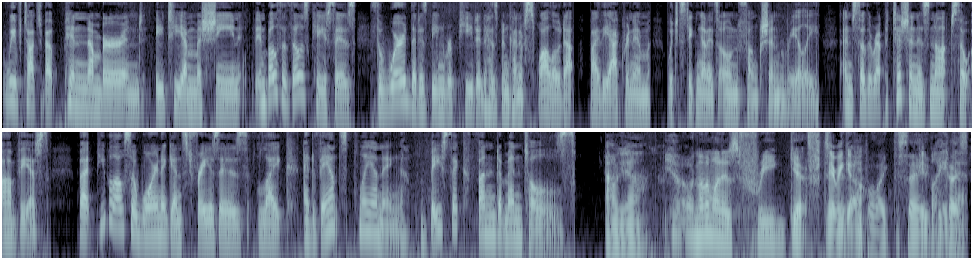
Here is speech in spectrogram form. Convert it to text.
We've talked about PIN number and ATM machine. In both of those cases, the word that is being repeated has been kind of swallowed up by the acronym, which is taking on its own function, really. And so the repetition is not so obvious. But people also warn against phrases like advance planning, basic fundamentals. Oh, yeah. Yeah, another one is free gift. There we go. People like to say People hate because, that.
